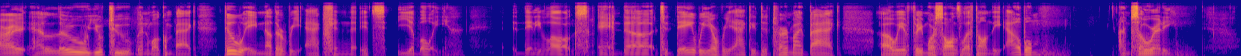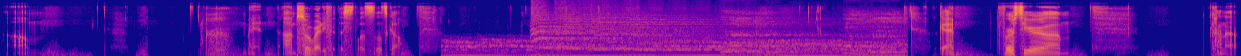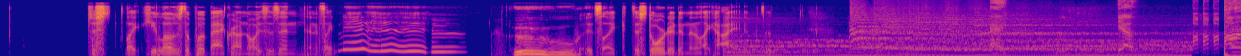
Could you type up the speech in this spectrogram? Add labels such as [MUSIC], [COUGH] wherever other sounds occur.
Alright, hello YouTube, and welcome back to another reaction. It's your boy, Danny Vlogs, and uh, today we are reacting to Turn My Back. Uh, we have three more songs left on the album. I'm so ready. Um, man, I'm so ready for this. Let's let's go. Okay. First here, um, kind of just like he loves to put background noises in, and it's like, ooh, [LAUGHS] it's like distorted and then like high.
